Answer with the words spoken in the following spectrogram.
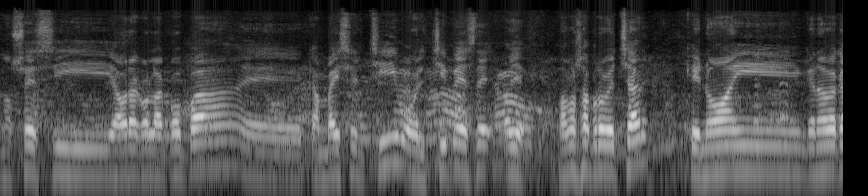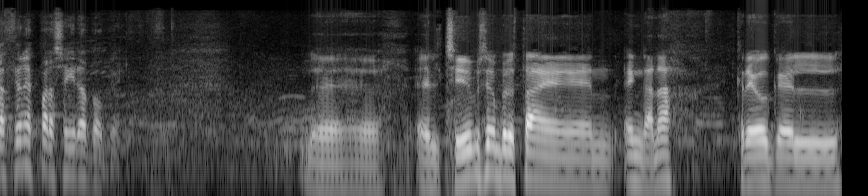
no sé si ahora con la Copa eh, cambiáis el chip o el chip es de, oye, vamos a aprovechar que no hay, que no hay vacaciones para seguir a tope. Eh, el chip siempre está en, ganar. Creo que el,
